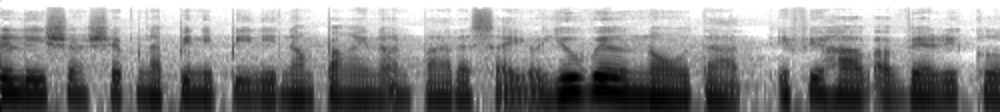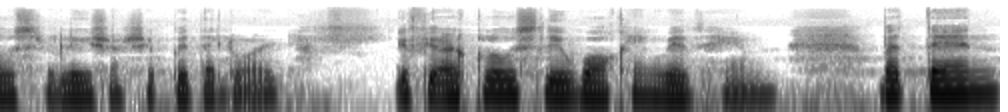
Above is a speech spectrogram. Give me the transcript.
relationship na pinipili ng Panginoon para sa iyo. You will know that if you have a very close relationship with the Lord, if you are closely walking with Him. But then,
